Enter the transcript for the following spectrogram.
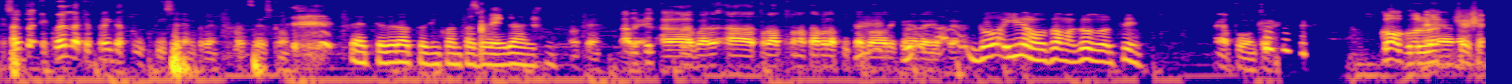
È, sempre- è quella che frega tutti sempre, pazzesco. 7 per 8, 56, dai. sì. Ok, vabbè, ha, guarda- ha trovato una tavola pitagorica in rete, Go- io non lo so, ma Google sì. e appunto. Gogol, Eh, cioè, cioè,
